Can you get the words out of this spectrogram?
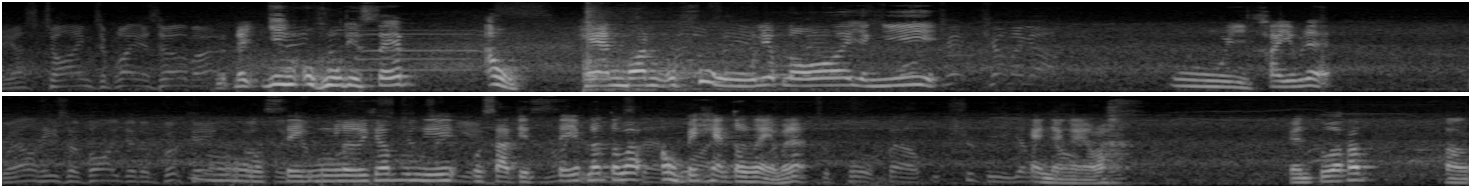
He has time to play it over. ได้ยิง โอ้โหติดเซฟ เอ้าแฮนด์บอล โอ้โห เรียบร้อยอย่างนี้ Kick coming up. โอ้ย ใครวะเนี่ย โอ้ booking. but the เซ็ง good เลยครับ work พวกนี้ continues. อุตส่าห์ติดเซฟแล้วแต่ว่าเอ้าไปแฮนด์ตรงไหนวะเนี่ยแฮนด์ยังไงวะเป็นตัวครับฝั่ง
